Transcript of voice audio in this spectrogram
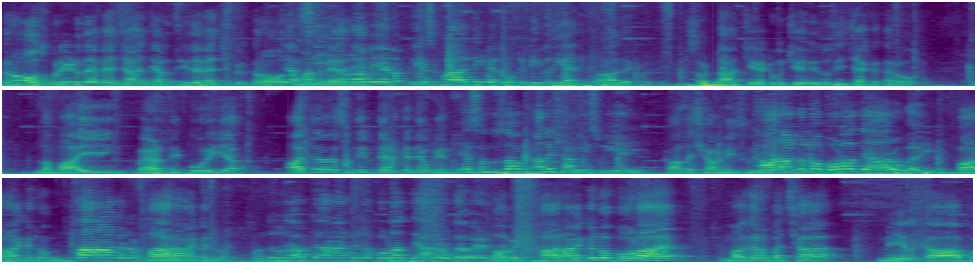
ਕ੍ਰਾਸ ਬਰੀਡ ਦੇ ਵਿੱਚ ਆ ਜਰਸੀ ਦੇ ਵਿੱਚ ਕੋਈ ਕ੍ਰਾਸ ਮੰਨ ਜਰਸੀ ਲਿਆ ਜੀ। ਵੇਖ ਲਓ ਫੇਸ ਕੁਆਲਿਟੀ ਵੇਖੋ ਕਿੰਨੀ ਵਧੀਆ ਦੀ ਆਹ ਦੇਖੋ ਜੀ ਸੋ ਢਾਂਚੇ ਢੂੰਚੇ ਦੀ ਤੁਸੀਂ ਚੈੱਕ ਕਰੋ। ਲੰਬਾਈ ਵੈੜ ਦੀ ਪੂਰੀ ਆ। ਅੱਜ ਸੰਦੀਪ ਦਿਨ ਕਿੰਨੇ ਹੋ ਗਏ ਨੇ ਇਹ ਸੰਧੂ ਸਾਹਿਬ ਕੱਲ ਸ਼ਾਮੀ ਸੂਈ ਹੈ ਜੀ। ਕੱਲ ਸ਼ਾਮੀ ਸੂਈ 18 ਆ ਕਿਲੋ ਬੋਲਾ ਤਿਆਰ ਹੋਗਾ ਜੀ। 12 ਕਿਲੋ? 18 kilo 18 kilo. ਸੰਧੂ ਸਾਹਿਬ 18 ਕਿਲੋ ਬੋਲਾ ਤਿਆਰ ਹੋਗਾ ਵੈੜ ਲਓ ਵੀ 18 ਕਿਲੋ ਬੋਲਾ ਹੈ ਮਗਰ ਬੱਚਾ ਮੇਲ ਕਾਫ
